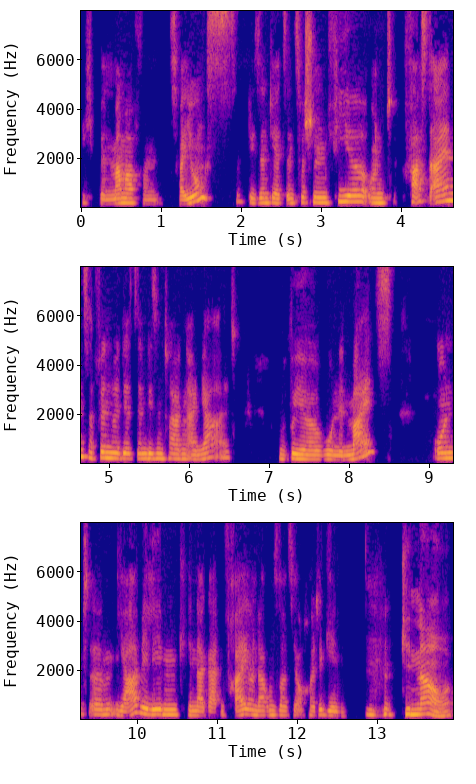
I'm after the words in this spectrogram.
Ich bin Mama von zwei Jungs. Die sind jetzt inzwischen vier und fast eins. Da finden wir jetzt in diesen Tagen ein Jahr alt. Wir wohnen in Mainz und ähm, ja, wir leben kindergartenfrei und darum soll es ja auch heute gehen. genau.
